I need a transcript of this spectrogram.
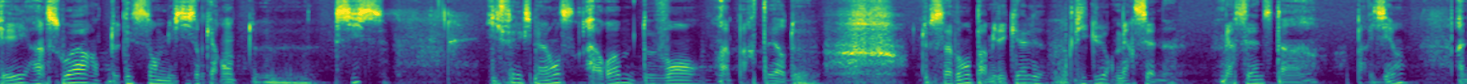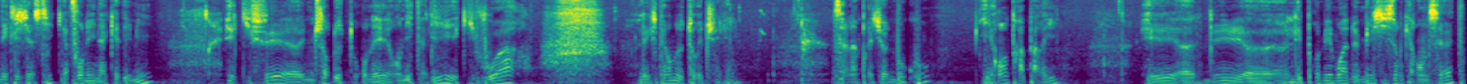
Et un soir de décembre 1646, il fait l'expérience à Rome devant un parterre de, de savants, parmi lesquels figure Mersenne. Mersenne, c'est un Parisien, un ecclésiastique qui a fourni une académie et qui fait euh, une sorte de tournée en Italie et qui voit l'expérience de Torricelli. Ça l'impressionne beaucoup il rentre à Paris et euh, dès euh, les premiers mois de 1647,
